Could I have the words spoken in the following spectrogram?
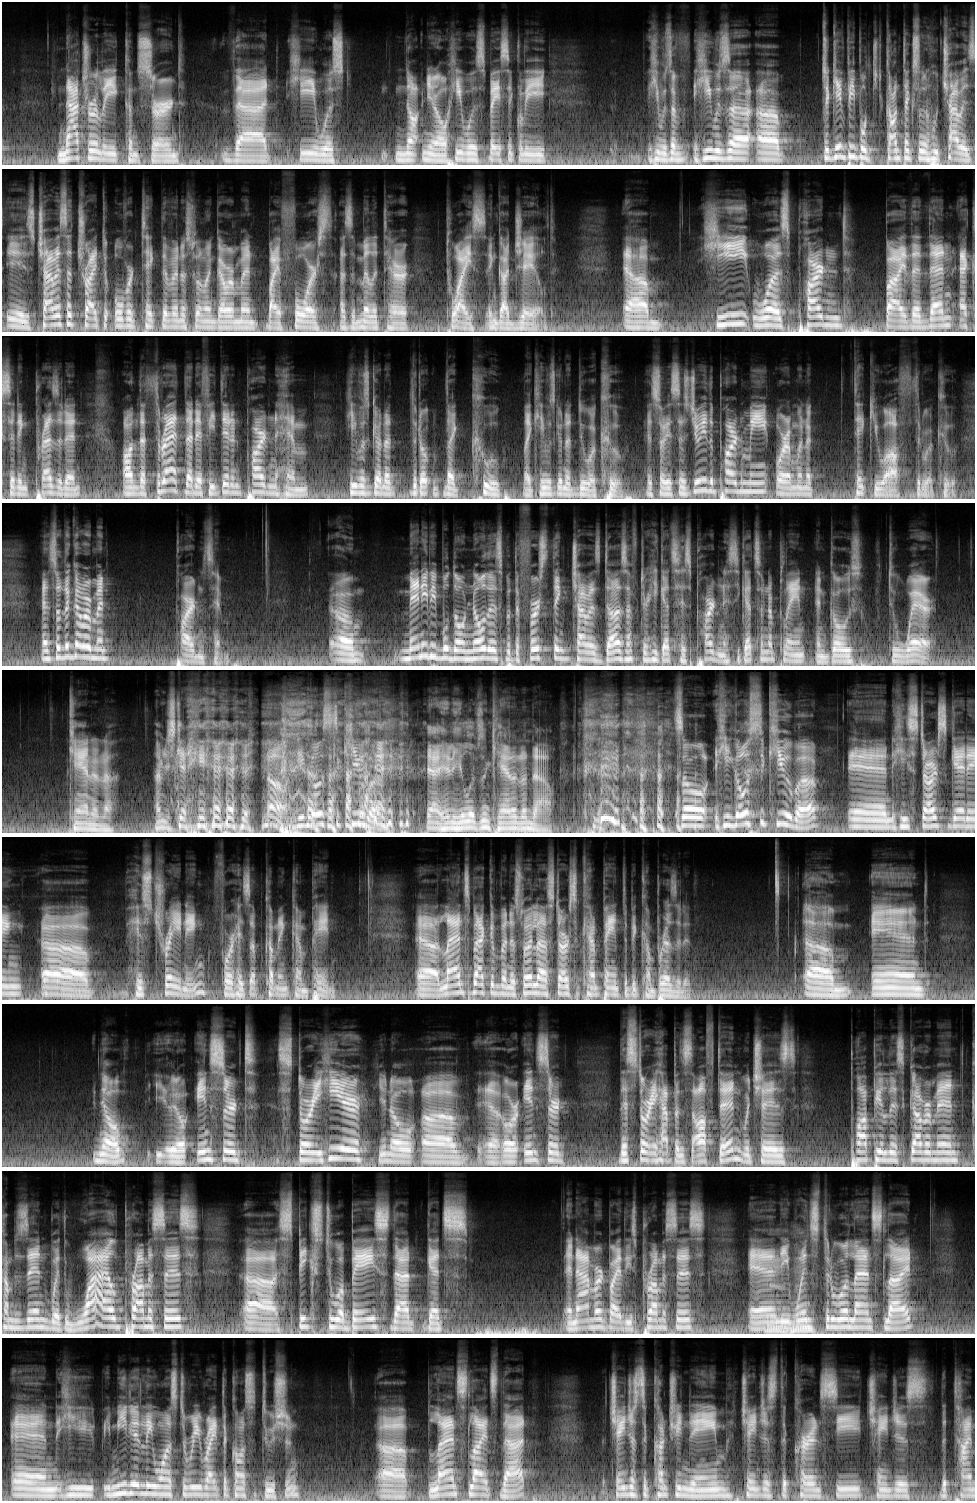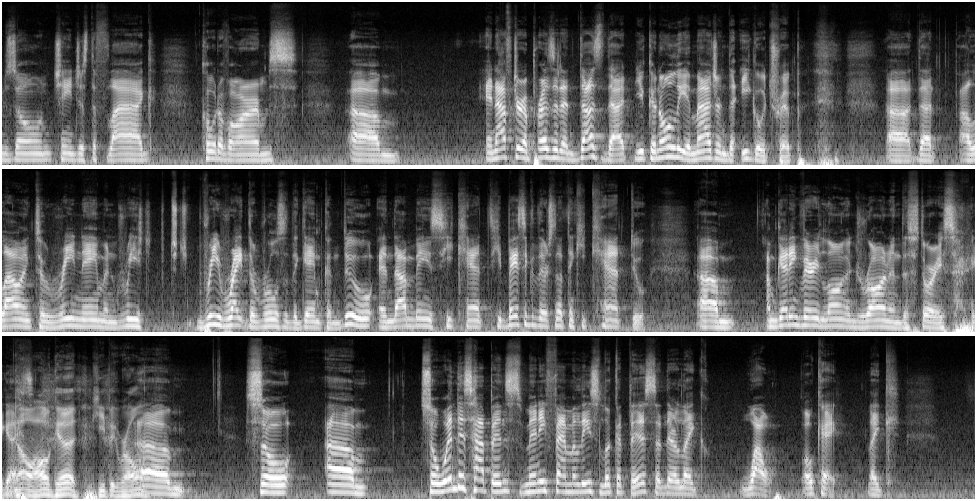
naturally concerned that he was not, you know, he was basically he was a he was a, a to give people context on who Chavez is. Chavez had tried to overtake the Venezuelan government by force as a military twice and got jailed. Um, he was pardoned by the then exiting president on the threat that if he didn't pardon him, he was gonna do, like coup, like he was gonna do a coup. And so he says, "You either pardon me, or I'm gonna take you off through a coup." And so the government pardons him. Um, many people don't know this, but the first thing Chavez does after he gets his pardon is he gets on a plane and goes to where? Canada. I'm just kidding. No, he goes to Cuba. Yeah, and he lives in Canada now. so he goes to Cuba and he starts getting uh, his training for his upcoming campaign. Uh, lands back in Venezuela, starts a campaign to become president. Um, and you know, you know, insert story here, you know, uh, or insert this story happens often, which is populist government comes in with wild promises, uh, speaks to a base that gets enamored by these promises, and he wins through a landslide. And he immediately wants to rewrite the constitution, uh, landslides that, changes the country name, changes the currency, changes the time zone, changes the flag, coat of arms. Um, and after a president does that, you can only imagine the ego trip uh, that allowing to rename and re- rewrite the rules of the game can do. And that means he can't, he basically, there's nothing he can't do. Um, I'm getting very long and drawn in the story. Sorry, guys. no, all good. Keep it rolling. So, um, so when this happens, many families look at this and they're like, "Wow, okay, like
